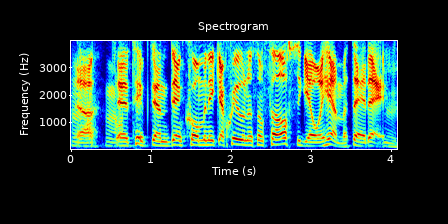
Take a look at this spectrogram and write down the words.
Ja, typ den, den kommunikationen som försiggår i hemmet, det är det. Mm.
